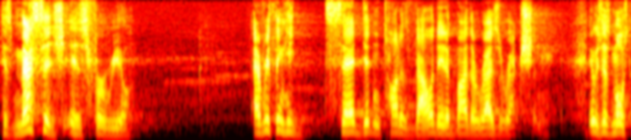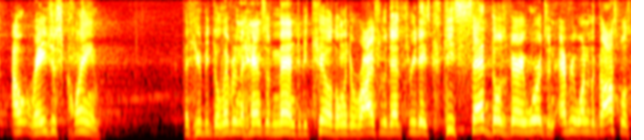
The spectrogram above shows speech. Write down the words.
His message is for real. Everything he said, did, and taught is validated by the resurrection. It was his most outrageous claim that he would be delivered in the hands of men to be killed, only to rise from the dead three days. He said those very words in every one of the Gospels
